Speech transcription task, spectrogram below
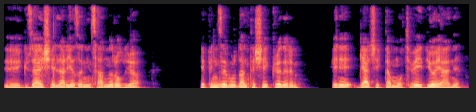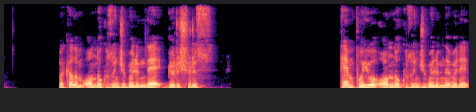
e, güzel şeyler yazan insanlar oluyor. Hepinize buradan teşekkür ederim. Beni gerçekten motive ediyor yani. Bakalım 19. bölümde görüşürüz. Tempoyu 19. bölümde böyle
